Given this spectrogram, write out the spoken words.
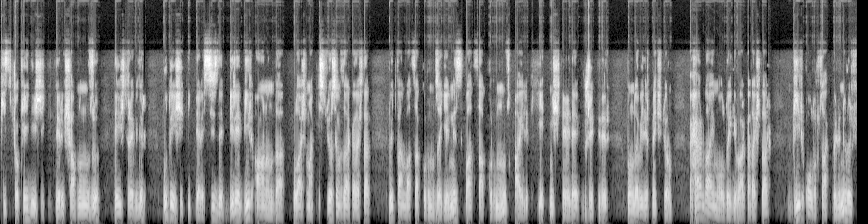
pist jokey değişiklikleri şablonumuzu değiştirebilir. Bu değişikliklere siz de birebir anında ulaşmak istiyorsanız arkadaşlar lütfen WhatsApp grubumuza geliniz. WhatsApp grubumuz aylık 70 TL ücretlidir. Bunu da belirtmek istiyorum. Her daim olduğu gibi arkadaşlar bir olursak bölünürüz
